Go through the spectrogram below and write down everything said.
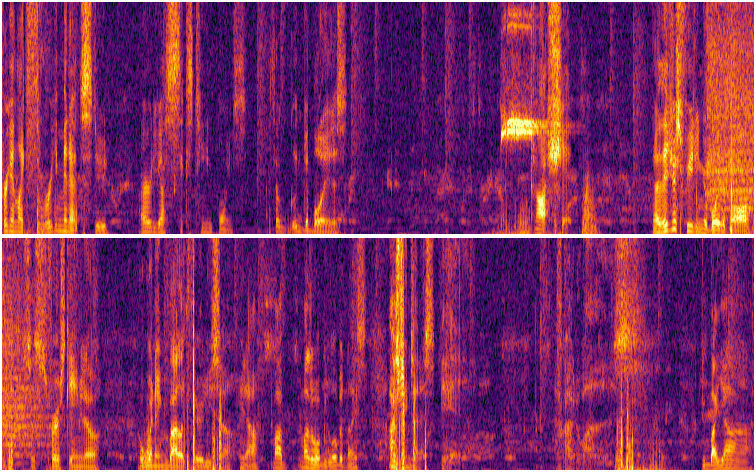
Friggin' like three minutes, dude. I already got 16 points. That's how good your boy is. Ah, oh, shit. Now, they're just feeding your boy the ball. It's his first game, you know. Winning by like 30, so, you know. Might, might as well be a little bit nice. Ah, it's James Ennis. Yeah. I forgot who it was. Dubaya.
